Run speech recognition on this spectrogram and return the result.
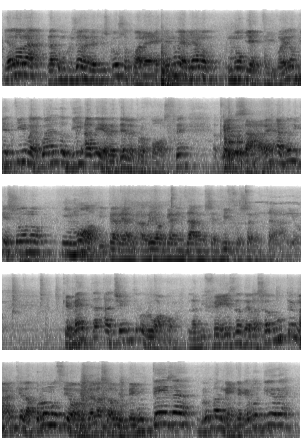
E allora la conclusione del discorso qual è? È che noi abbiamo un obiettivo e l'obiettivo è quello di avere delle proposte, pensare a quelli che sono i modi per riorganizzare un servizio sanitario che metta al centro l'uomo, la difesa della salute, ma anche la promozione della salute intesa globalmente, che vuol dire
